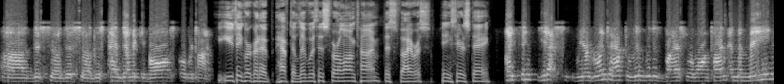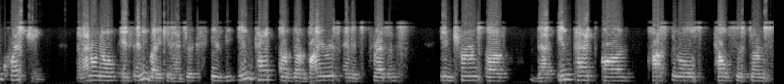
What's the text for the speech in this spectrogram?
uh, this uh, this uh, this pandemic evolves over time. You think we're going to have to live with this for a long time? This virus is here to stay. I think yes, we are going to have to live with this virus for a long time. And the main question that I don't know if anybody can answer is the impact of the virus and its presence in terms of that impact on hospitals, health systems.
